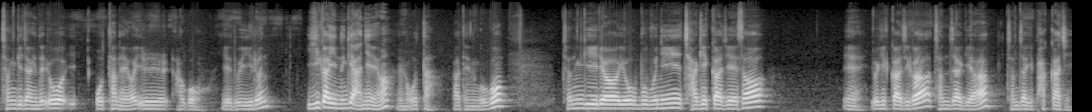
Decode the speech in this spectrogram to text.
전기장인데 요 오타네요. 1하고 얘도 1은 2가 있는 게 아니에요. 예, 오타가 되는 거고 전기력 요 부분이 자기까지 해서 예, 여기까지가 전자기학, 전자기파까지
